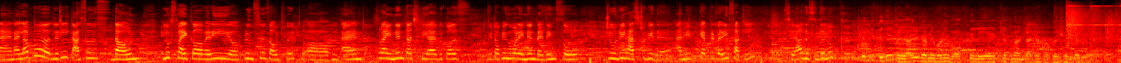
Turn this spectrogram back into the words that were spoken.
and I love the little tassels down looks like a very princess outfit and थोड़ा इंडियन टच दिया है because we talking about Indian wedding so jewellery has to be there and we kept very subtle so this is the look कितनी तैयारी करनी पड़ी वर्क के लिए? कितना क्या क्या प्रिपरेशन करिए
